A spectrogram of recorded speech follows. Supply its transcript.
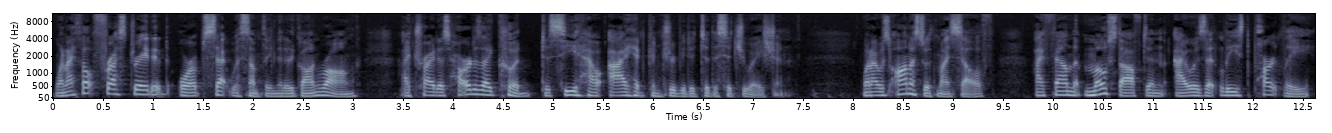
when I felt frustrated or upset with something that had gone wrong, I tried as hard as I could to see how I had contributed to the situation. When I was honest with myself, I found that most often I was at least partly,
